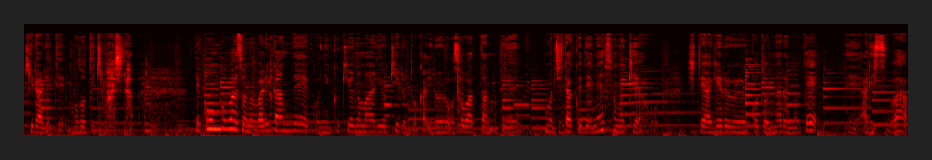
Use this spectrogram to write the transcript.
切られて戻ってきました。で今後はそのバリカンでこう肉球の周りを切るとかいろいろ教わったのでもう自宅でねそのケアをしてあげることになるので、えー、アリスは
